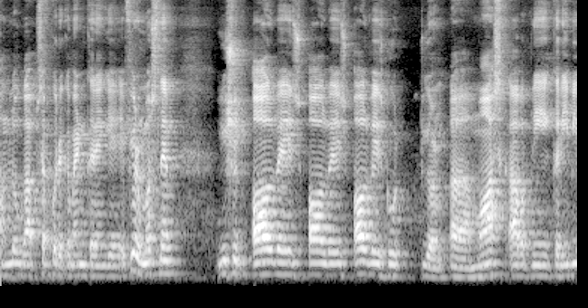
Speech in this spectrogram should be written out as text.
ہم لوگ آپ سب کو ریکمینڈ کریں گے if you are Muslim you should always always always go to your mosque آپ اپنی قریبی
